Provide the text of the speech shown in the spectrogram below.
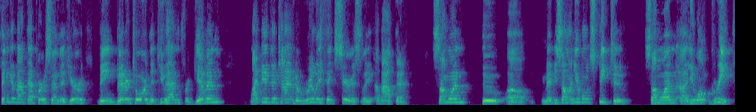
Think about that person that you're being bitter toward, that you haven't forgiven. Might be a good time to really think seriously about that. Someone who, uh, maybe someone you won't speak to, someone uh, you won't greet,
